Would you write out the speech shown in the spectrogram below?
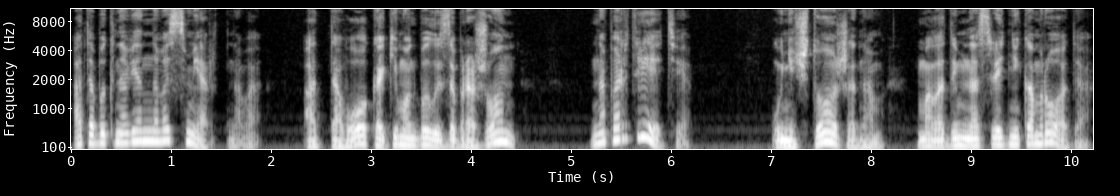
от обыкновенного смертного, от того, каким он был изображен на портрете, уничтоженном молодым наследником рода.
